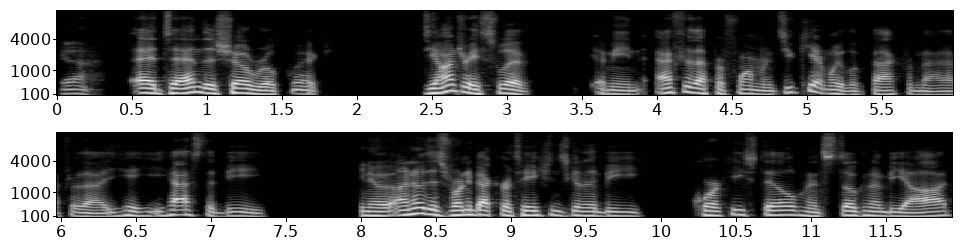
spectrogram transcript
yeah, and to end the show real quick, D'Andre Swift. I mean, after that performance, you can't really look back from that. After that, he he has to be. You know, I know this running back rotation is going to be quirky still, and it's still going to be odd.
